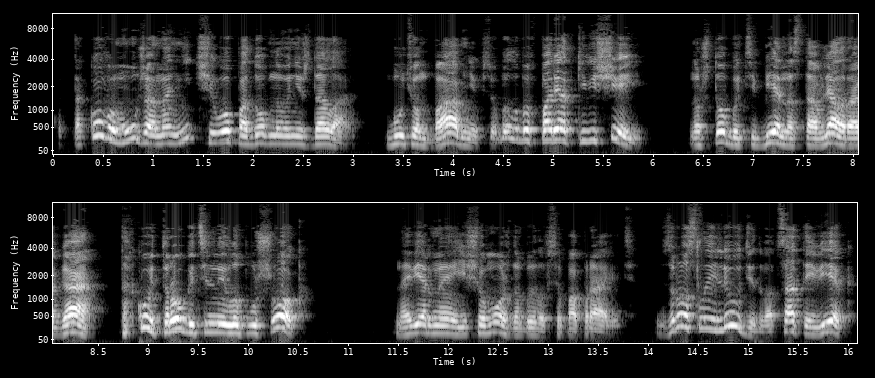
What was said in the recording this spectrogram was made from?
От такого мужа она ничего подобного не ждала. Будь он бабник, все было бы в порядке вещей. Но чтобы тебе наставлял рога такой трогательный лопушок, Наверное, еще можно было все поправить. Взрослые люди, двадцатый век,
